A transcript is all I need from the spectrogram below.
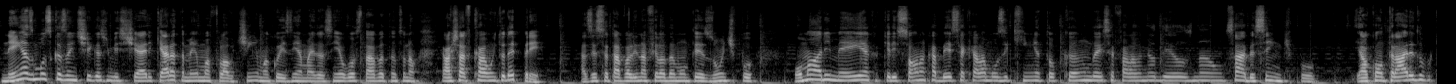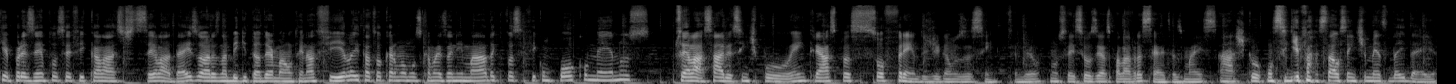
Nem as músicas antigas de Mystery, que era também uma flautinha, uma coisinha mais assim, eu gostava tanto não. Eu achava que ficava muito deprê. Às vezes você tava ali na fila da Montezum, tipo, uma hora e meia, com aquele sol na cabeça e aquela musiquinha tocando, aí você falava, meu Deus, não, sabe assim, tipo. E ao contrário do que, por exemplo, você fica lá, sei lá, 10 horas na Big Thunder Mountain na fila e tá tocando uma música mais animada que você fica um pouco menos, sei lá, sabe, assim, tipo, entre aspas, sofrendo, digamos assim, entendeu? Não sei se eu usei as palavras certas, mas acho que eu consegui passar o sentimento da ideia.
